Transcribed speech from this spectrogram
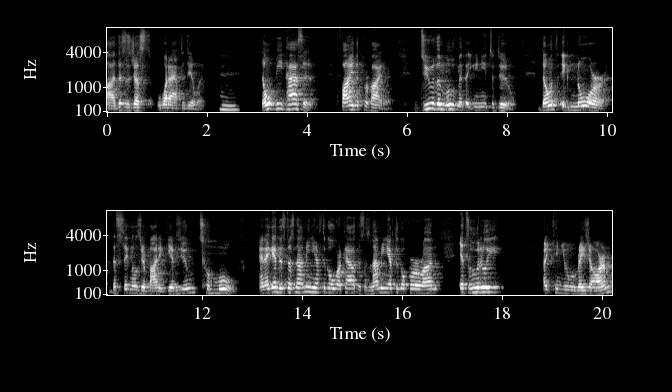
Uh, this is just what I have to deal with. Mm. Don't be passive. Find the provider. Do the movement that you need to do. Don't ignore the signals your body gives you to move. And again, this does not mean you have to go work out. This does not mean you have to go for a run. It's literally uh, can you raise your arm?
